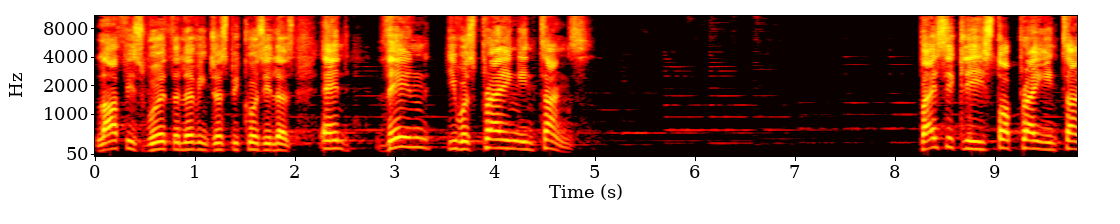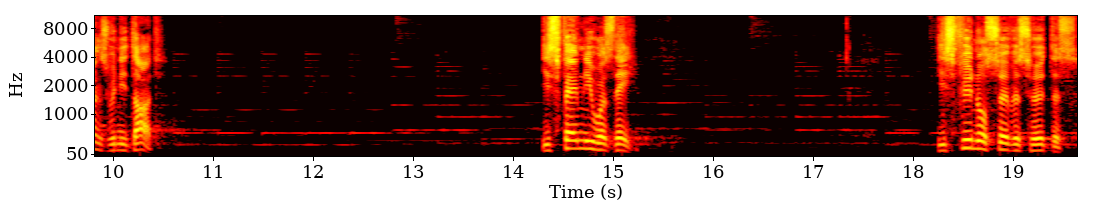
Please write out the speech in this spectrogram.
Life is worth the living just because he lives. And then he was praying in tongues. Basically, he stopped praying in tongues when he died. His family was there. His funeral service heard this.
